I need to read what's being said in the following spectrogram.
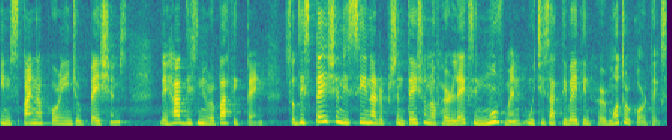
in spinal cord injured patients. They have this neuropathic pain. So this patient is seeing a representation of her legs in movement, which is activating her motor cortex.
